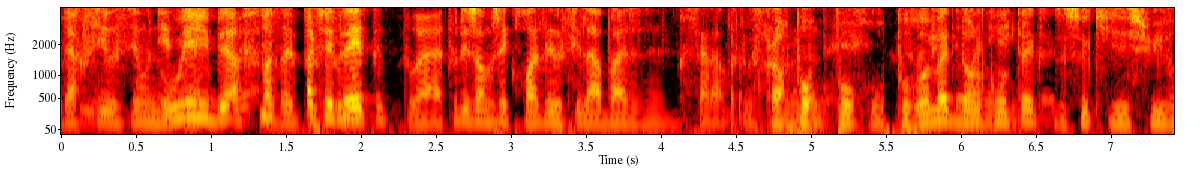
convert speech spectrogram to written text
Bercy aussi, on y était. Oui, Bercy. Ah, tous, les, tous, les gens que j'ai croisés aussi là-bas. Alors pour, pour, pour remettre dans le contexte de ceux qui suivent,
